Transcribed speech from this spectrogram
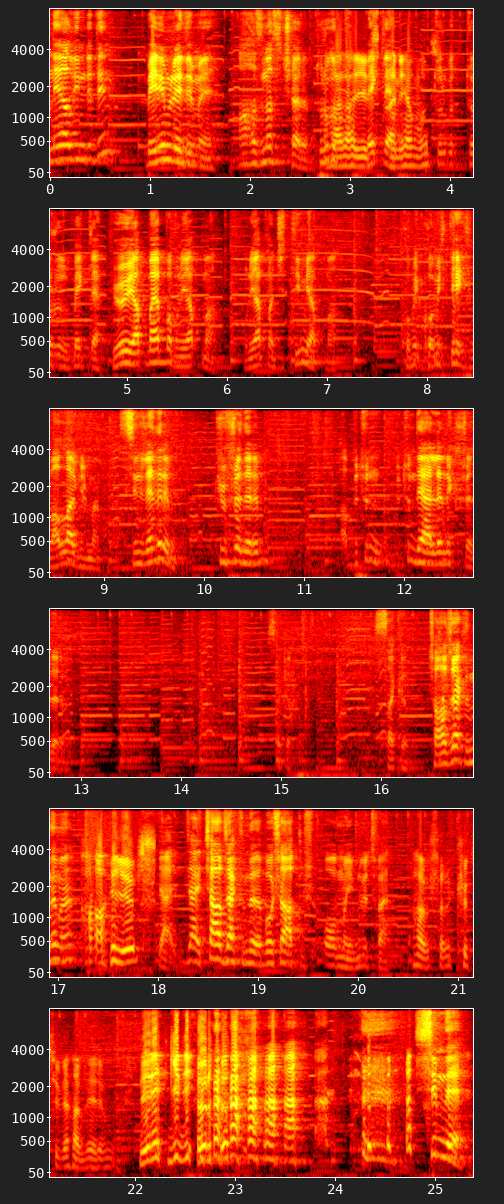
ne alayım dedin? Benim redimi. Ağzına sıçarım. Turgut Hala bekle. Turgut Turgut bekle. Yo, yapma yapma bunu yapma. Bunu yapma ciddiyim yapma. Komik komik değil vallahi gülmem. Sinirlenirim. Küfrederim. Bütün bütün değerlerine küfrederim. Sakın. Çalacaktın değil mi? Hayır. Ya, ya çalacaktın da boşa atmış olmayayım lütfen. Abi sana kötü bir haberim. var. Nereye gidiyoruz? Şimdi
